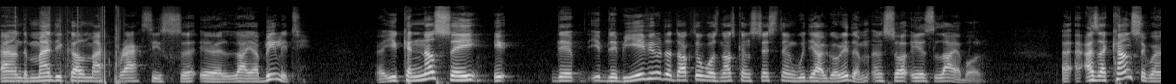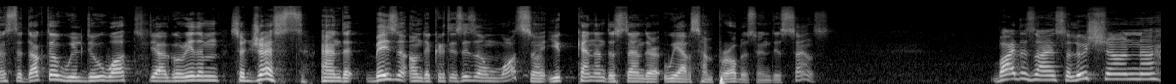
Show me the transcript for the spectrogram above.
and medical malpractice uh, uh, liability. Uh, you cannot say if the, if the behavior of the doctor was not consistent with the algorithm and so is liable. As a consequence, the doctor will do what the algorithm suggests. And based on the criticism of Watson, you can understand that we have some problems in this sense. By design solution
